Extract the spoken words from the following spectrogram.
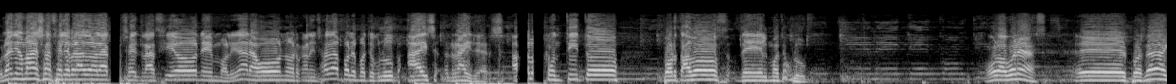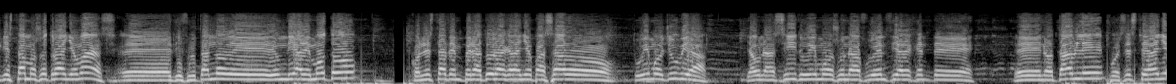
Un año más ha celebrado la concentración en Molina Aragón, organizada por el Motoclub Ice Riders. Hablamos con Tito, portavoz del Motoclub. Hola, buenas. Eh, pues nada, aquí estamos otro año más, eh, disfrutando de, un día de moto, con esta temperatura que el año pasado tuvimos lluvia y aún así tuvimos una afluencia de gente eh, notable, pues este año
